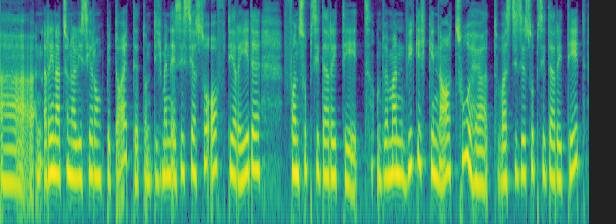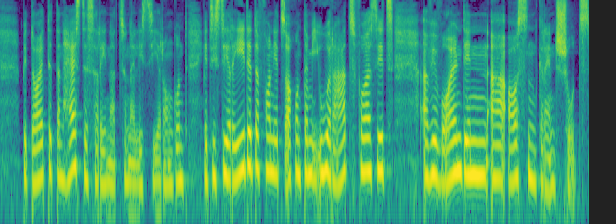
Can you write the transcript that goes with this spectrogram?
äh, Renationalisierung bedeutet. Und ich meine, es ist ja so oft die Rede von Subsidiarität. Und wenn man wirklich genau zuhört, was diese Subsidiarität bedeutet, dann heißt es Renationalisierung. Und jetzt ist die Rede davon, jetzt auch unter dem EU-Ratsvorsitz, äh, wir wollen den äh, Außengrenzschutz.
